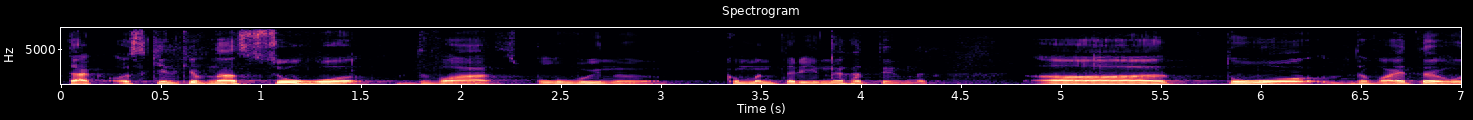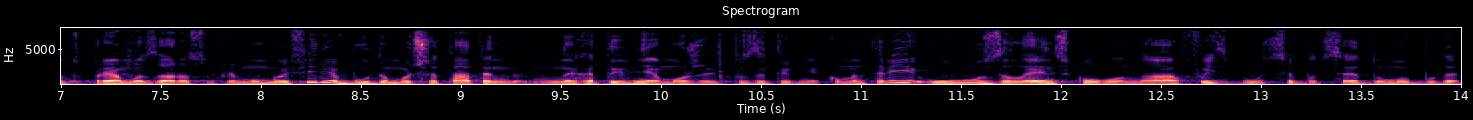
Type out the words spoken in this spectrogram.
Так, оскільки в нас всього два з половиною коментарі негативних, а, то давайте от прямо зараз у прямому ефірі будемо читати негативні, а може й позитивні коментарі у Зеленського на Фейсбуці, бо це, думаю, буде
